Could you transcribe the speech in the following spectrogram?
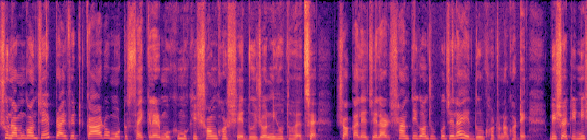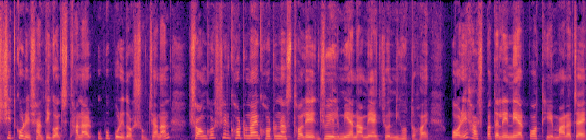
সুনামগঞ্জে প্রাইভেট কার ও মোটরসাইকেলের মুখোমুখি সংঘর্ষে দুইজন নিহত হয়েছে। সকালে জেলার শান্তিগঞ্জ উপজেলায় এই দুর্ঘটনা ঘটে। বিষয়টি নিশ্চিত করে শান্তিগঞ্জ থানার উপপরিদর্শক জানান, সংঘর্ষের ঘটনায় ঘটনাস্থলে জুয়েল মিয়া নামে একজন নিহত হয়। পরে হাসপাতালে নেয়ার পথে মারা যায়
